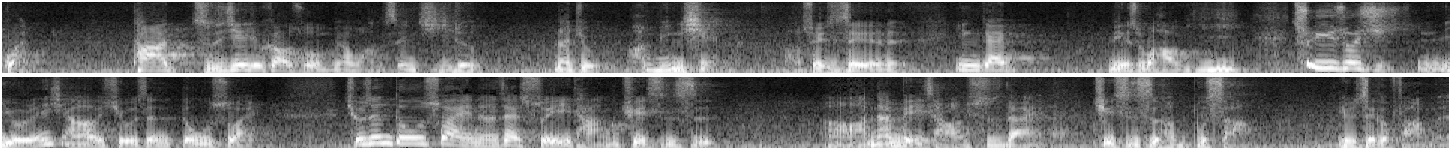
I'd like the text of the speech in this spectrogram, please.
观。他直接就告诉我们要往生极乐，那就很明显了啊！所以这个呢，应该没有什么好疑义。至于说有人想要求生兜率，求生兜率呢，在隋唐确实是啊，南北朝时代确实是很不少有这个法门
